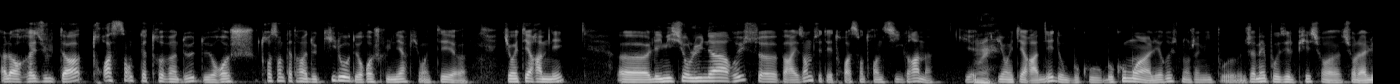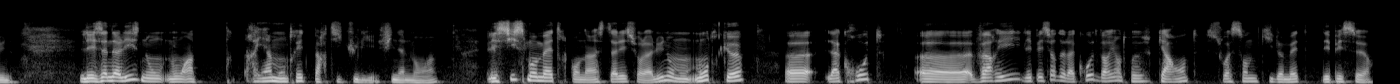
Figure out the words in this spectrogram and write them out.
Alors résultat, 382 de roches, 382 kilos de roches lunaires qui ont été, euh, qui ont été ramenés. Euh, les missions Luna russes, euh, par exemple, c'était 336 grammes qui, ont été ramenés, donc beaucoup, beaucoup moins. Les Russes n'ont jamais, jamais posé le pied sur, sur la Lune. Les analyses n'ont rien montré de particulier finalement. Hein. Les sismomètres qu'on a installés sur la Lune montrent que euh, la croûte euh, varie, l'épaisseur de la croûte varie entre 40 et 60 km d'épaisseur.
